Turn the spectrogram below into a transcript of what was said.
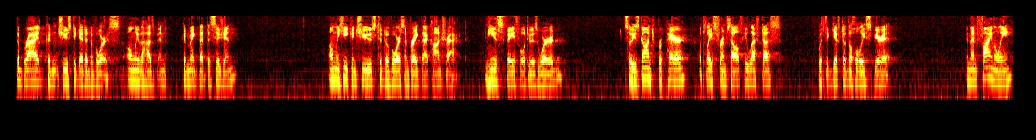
the bride couldn't choose to get a divorce. Only the husband could make that decision. Only he can choose to divorce and break that contract and he is faithful to his word. So he's gone to prepare a place for himself. He left us with the gift of the Holy Spirit. And then finally,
